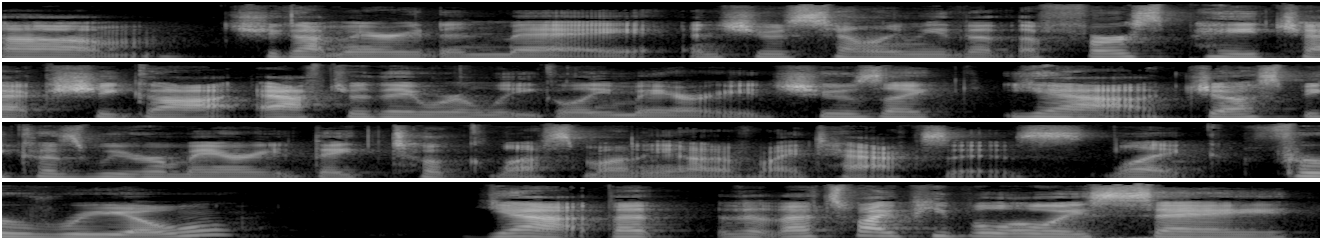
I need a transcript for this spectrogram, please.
um she got married in May and she was telling me that the first paycheck she got after they were legally married. She was like, "Yeah, just because we were married, they took less money out of my taxes." Like For real? yeah, that that's why people always say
